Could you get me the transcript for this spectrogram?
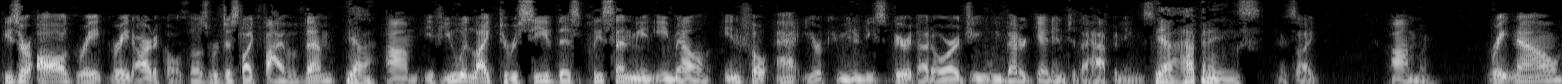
These are all great, great articles. Those were just like five of them. Yeah. Um, if you would like to receive this, please send me an email, info at yourcommunityspirit.org. We better get into the happenings. Yeah. Happenings. It's like, um, right now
